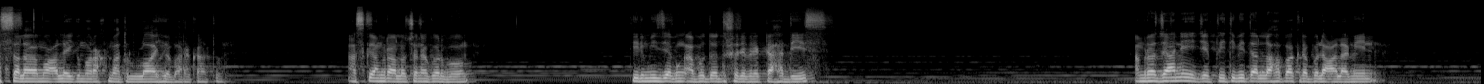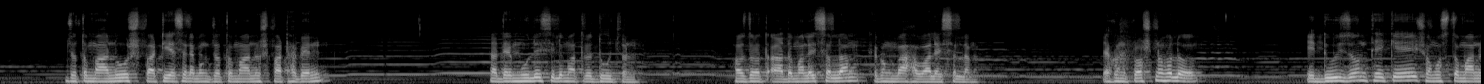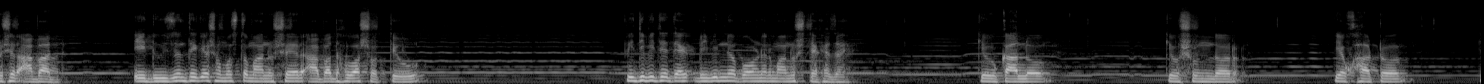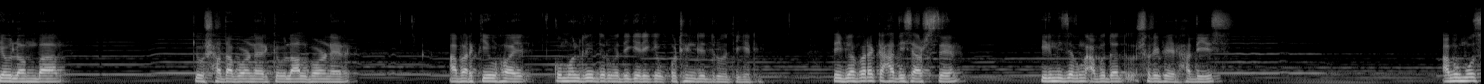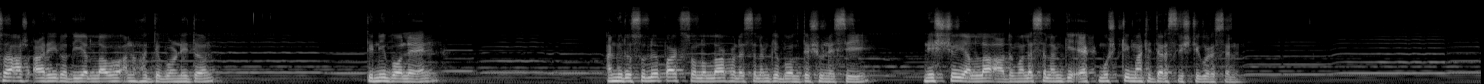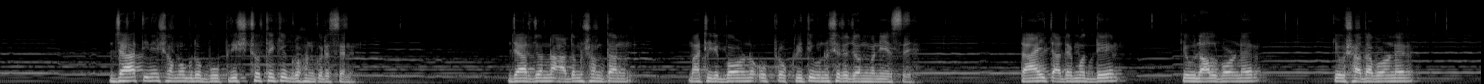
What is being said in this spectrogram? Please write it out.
আসসালামু আলাইকুম রহমতুল্লাহ বারকাত আজকে আমরা আলোচনা করব তিরমিজ এবং আবুদাদ শরীফের একটা হাদিস। আমরা জানি যে পৃথিবীতে আল্লাহ পাকরাবুল আলামিন যত মানুষ পাঠিয়েছেন এবং যত মানুষ পাঠাবেন, তাদের মূলে ছিল মাত্র দুজন হজরত আদম আলাইসাল্লাম এবং মা হাওয়া আলাইসাল্লাম এখন প্রশ্ন হলো এই দুইজন থেকে সমস্ত মানুষের আবাদ। এই দুইজন থেকে সমস্ত মানুষের আবাদ হওয়া সত্ত্বেও পৃথিবীতে বিভিন্ন বর্ণের মানুষ দেখা যায়। কেউ কালো, কেউ সুন্দর, কেউ খাটো, কেউ লম্বা, কেউ সাদা বর্ণের, কেউ লাল বর্ণের। আবার কেউ হয় কোমল হৃদয়ের অধিকারী, কেউ কঠিন হৃদয়ের অধিকারী। তো এই ব্যাপারে একটা হাদিস আসছে, তিরমিজ এবং আবুদাদ শরীফের হাদিস। আবু মুসা আশ আরি রদিয়াল্লাহ আন হইতে বর্ণিত, তিনি বলেন, আমি রসুল পাক সাল্লাহ আলাইসাল্লামকে বলতে শুনেছি, নিশ্চয়ই আল্লাহ আদম আলাহিসাল্লামকে এক মুষ্টি মাটি দ্বারা সৃষ্টি করেছেন। যা তিনি সমগ্র ভূপৃষ্ঠ থেকে গ্রহণ করেছেন। যার জন্য আদম সন্তান মাটির বর্ণ ও প্রকৃতি অনুসারে জন্ম নিয়েছে। তাই তাদের মধ্যে কেউ লাল বর্ণের, কেউ সাদা বর্ণের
